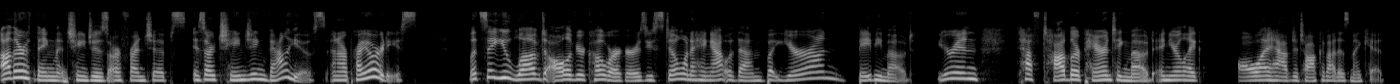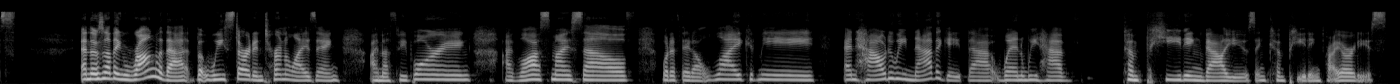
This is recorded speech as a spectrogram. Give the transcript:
other thing that changes our friendships is our changing values and our priorities. Let's say you loved all of your coworkers, you still want to hang out with them, but you're on baby mode. You're in tough toddler parenting mode, and you're like, all I have to talk about is my kids. And there's nothing wrong with that, but we start internalizing, I must be boring. I've lost myself. What if they don't like me? And how do we navigate that when we have competing values and competing priorities?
